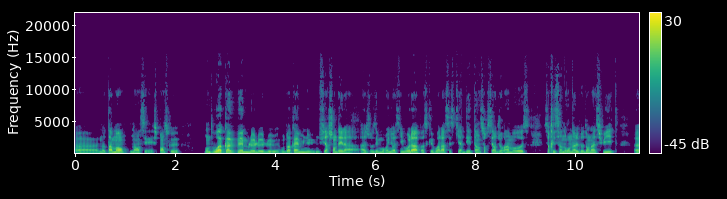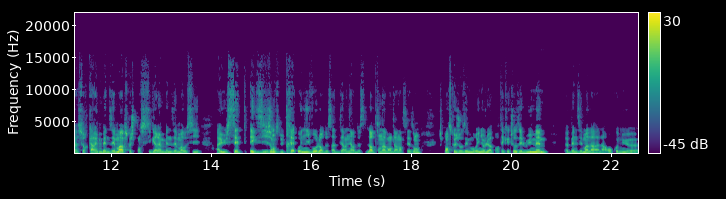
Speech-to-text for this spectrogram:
euh, notamment. Non, c'est, je pense que on doit quand même le, le, le on doit quand même une, fière chandelle à, à, José Mourinho à ce niveau-là parce que voilà, c'est ce qui a déteint sur Sergio Ramos, sur Cristiano Ronaldo dans la suite, euh, sur Karim Benzema parce que je pense que si Karim Benzema aussi a eu cette exigence du très haut niveau lors de sa dernière de, lors de son avant-dernière saison, je pense que José Mourinho lui a apporté quelque chose et lui-même euh, Benzema l'a reconnu euh,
